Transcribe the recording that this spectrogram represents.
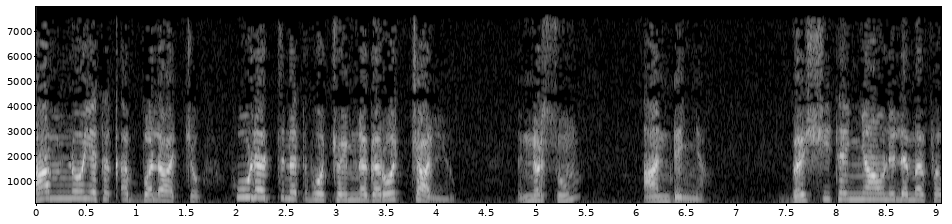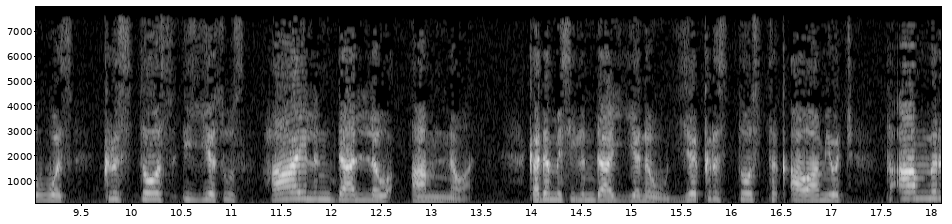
አምኖ የተቀበሏቸው ሁለት ነጥቦች ወይም ነገሮች አሉ። እነርሱም አንደኛ በሽተኛውን ለመፈወስ ክርስቶስ ኢየሱስ ኀይል እንዳለው አምነዋል። ቀደም ሲል እንዳየነው የክርስቶስ ተቃዋሚዎች ተአምር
